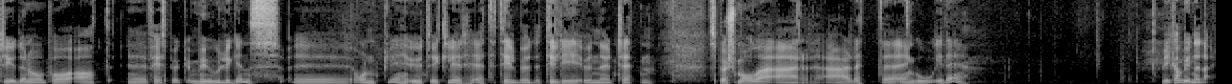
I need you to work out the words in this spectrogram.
tyder nå på at eh, Facebook muligens eh, ordentlig utvikler et tilbud til de under 13. Spørsmålet er er dette en god idé? Vi kan begynne der.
